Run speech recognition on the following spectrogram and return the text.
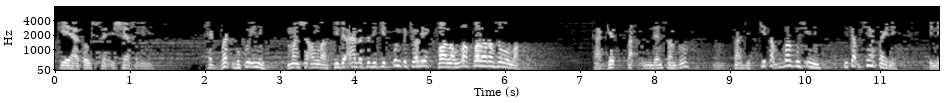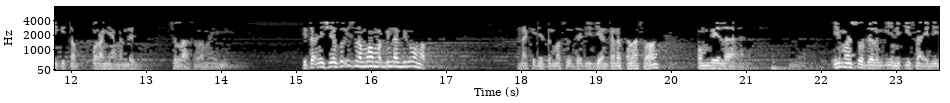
kiai atau syekh ini. Hebat buku ini. Masya Allah. Tidak ada sedikit pun kecuali kalau Allah, kalau Rasulullah. Kaget tak dan sampai kaget. Kitab bagus ini. Kitab siapa ini? Ini kitab orang yang anda celah selama ini. Kitabnya Syekhul Islam Muhammad bin Nabi Wahab. Dan akhirnya termasuk jadi di antara salah seorang pembela. Nah, ini masuk dalam ini kisah ini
